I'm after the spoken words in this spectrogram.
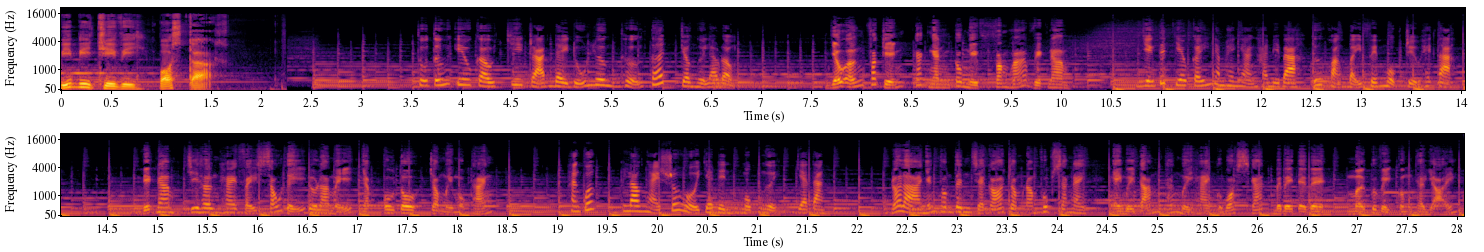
BBTV Postcard Thủ tướng yêu cầu chi trả đầy đủ lương thưởng Tết cho người lao động. Dấu ấn phát triển các ngành công nghiệp văn hóa Việt Nam. Diện tích gieo cấy năm 2023 ước khoảng 7,1 triệu hecta. Việt Nam chi hơn 2,6 tỷ đô la Mỹ nhập ô tô trong 11 tháng. Hàn Quốc lo ngại số hộ gia đình một người gia tăng. Đó là những thông tin sẽ có trong 5 phút sáng nay, ngày 18 tháng 12 của Podcast BBTV. Mời quý vị cùng theo dõi.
